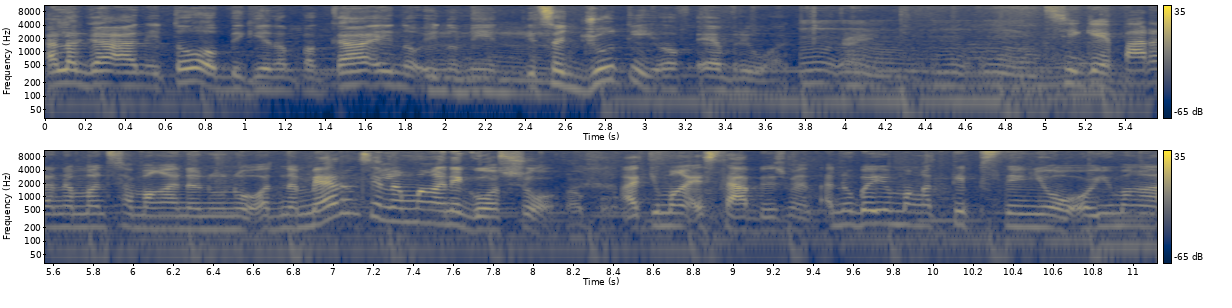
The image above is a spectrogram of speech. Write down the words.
alagaan ito o bigyan ng pagkain o inumin. It's a duty of everyone. Mm, Sige, para naman sa mga nanonood na meron silang mga negosyo at yung mga establishment, ano ba yung mga tips ninyo o yung mga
